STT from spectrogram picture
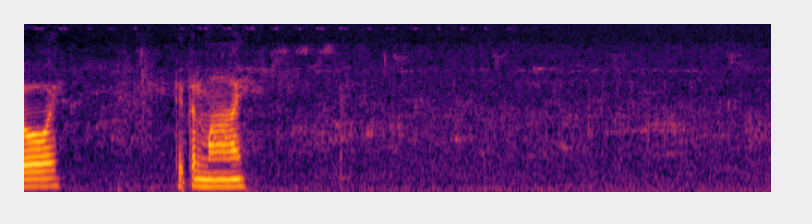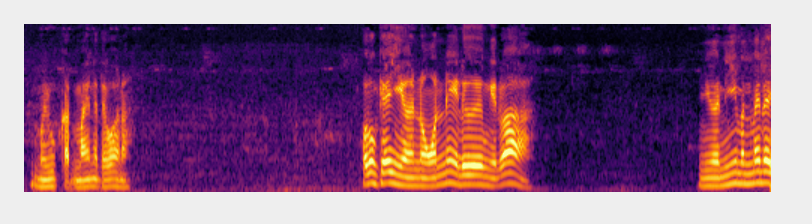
ร้อย ติดต้นไม้ ไม่รู้กัดไหมนะแต่ว่านะเขาต้องใช้เหยื่อหนอนแนี่เลยเห็นว่าเหยื่อนี้มันไม่ได้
